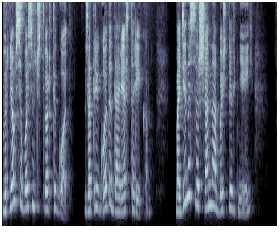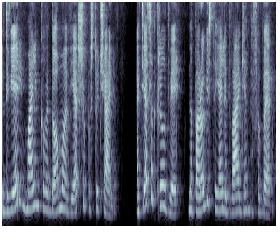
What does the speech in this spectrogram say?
Вернемся в 84 год, за три года до ареста Рика. В один из совершенно обычных дней в дверь маленького дома Верши постучали. Отец открыл дверь. На пороге стояли два агента ФБР.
